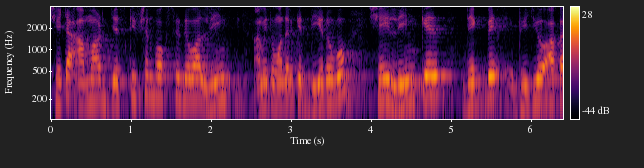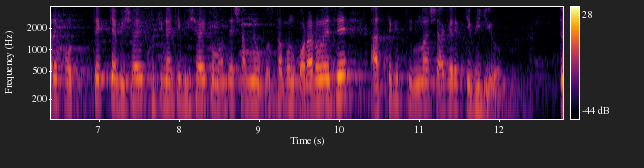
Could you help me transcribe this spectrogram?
সেটা আমার ডেসক্রিপশন বক্সে দেওয়া লিঙ্ক আমি তোমাদেরকে দিয়ে দেবো। সেই লিঙ্কের দেখবে ভিডিও আকারে প্রত্যেকটা বিষয়, খুঁটিনাটি বিষয় তোমাদের সামনে উপস্থাপন করা রয়েছে। আজ থেকে তিন মাস আগের একটি ভিডিও তো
